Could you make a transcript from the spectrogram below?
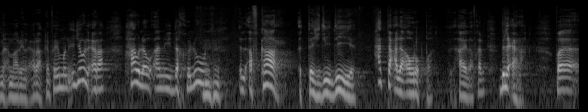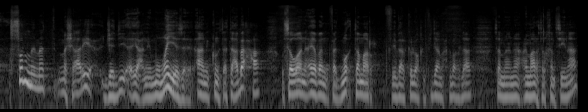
المعماريين العراقيين فيوم إجوا العراق حاولوا أن يدخلون الأفكار التجديدية حتى على أوروبا هاي الأفكار بالعراق. فصممت مشاريع جديدة يعني مميزة أنا كنت أتابعها وسوانا أيضا فد مؤتمر في ذلك الوقت في جامعة بغداد سميناه عمارة الخمسينات.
